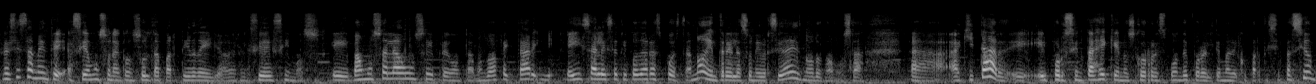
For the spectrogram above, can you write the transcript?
Precisamente hacíamos una consulta a partir de ello, a ver si decimos, eh, vamos a la 11 y preguntamos, ¿va a afectar? Y ahí sale ese tipo de respuesta. No, entre las universidades no nos vamos a, quitar eh, el porcentaje que nos corresponde por el tema de coparticipación.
